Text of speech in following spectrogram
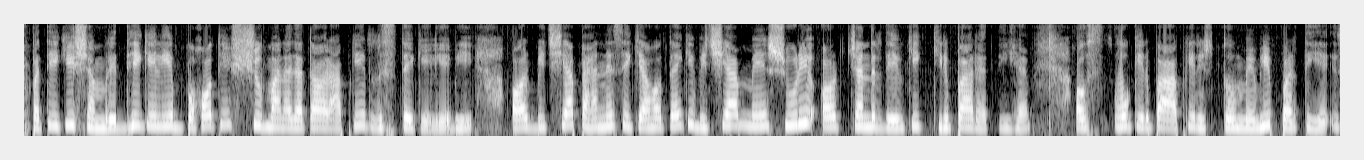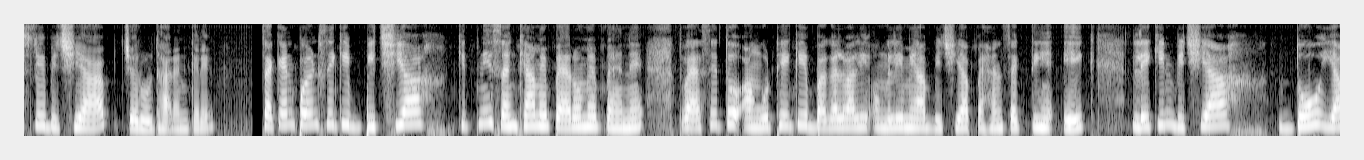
पति की समृद्धि के लिए बहुत ही शुभ माना जाता है और आपके रिश्ते के लिए भी। और बिछिया पहनने से क्या होता है कि बिछिया में सूर्य और चंद्रदेव की कृपा रहती है और वो कृपा आपके रिश्तों में भी पड़ती है, इसलिए बिछिया आप ज़रूर धारण करें। सेकेंड पॉइंट से कि बिछिया कितनी संख्या में पैरों में पहने तो ऐसे तो अंगूठे के बगल वाली उंगली में आप बिछिया पहन सकती हैं, एक, लेकिन बिछिया दो या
